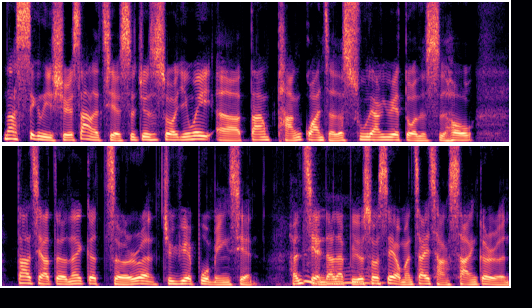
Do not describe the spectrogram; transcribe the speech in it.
那心理学上的解释就是说，因为呃，当旁观者的数量越多的时候，大家的那个责任就越不明显。很简单的，比如说现在我们在场三个人，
